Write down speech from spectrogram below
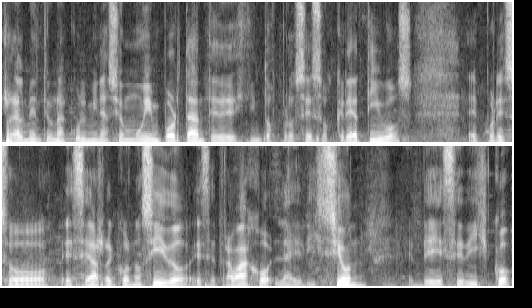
realmente una culminación muy importante de distintos procesos creativos, por eso se ha reconocido ese trabajo, la edición de ese disco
